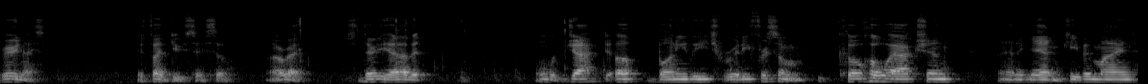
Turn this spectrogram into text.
Very nice, if I do say so. Alright, so there you have it. Little jacked up bunny leech ready for some coho action. And again, keep in mind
